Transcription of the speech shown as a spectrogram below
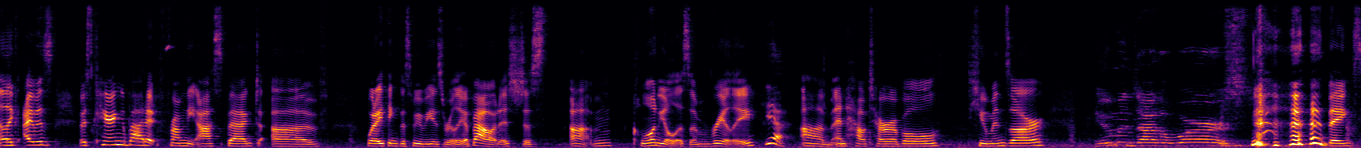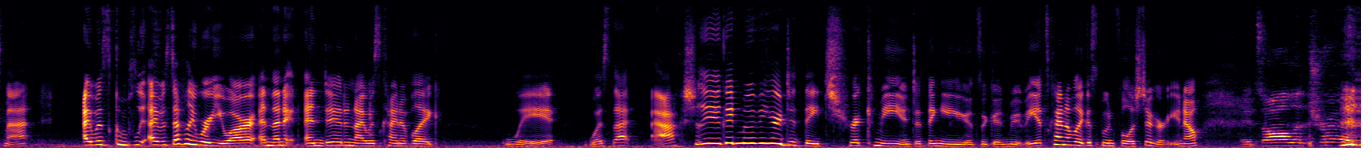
like, I was, I was caring about it from the aspect of what I think this movie is really about. It's just, um, colonialism, really Yeah. um, and how terrible humans are. Humans are the worst. Thanks, Matt. I was complete. I was definitely where you are, and then it ended, and I was kind of like, "Wait, was that actually a good movie, or did they trick me into thinking it's a good movie?" It's kind of like a spoonful of sugar, you know. it's all a trick.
